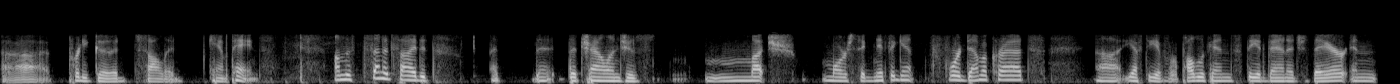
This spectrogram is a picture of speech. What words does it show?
uh, pretty good, solid campaigns. On the Senate side, it's uh, the the challenge is much more significant for Democrats. Uh, you have to give Republicans the advantage there in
